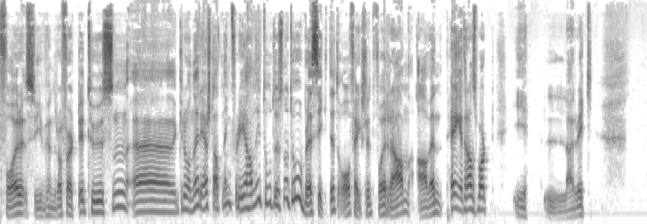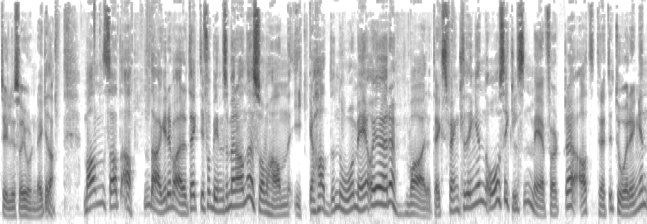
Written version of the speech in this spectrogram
får 740 000 eh, kroner i erstatning fordi han i 2002 ble siktet og fengslet for ran av en pengetransport i Larvik. Tydeligvis så gjorde han det ikke, da. Mannen satt 18 dager i varetekt i forbindelse med ranet, som han ikke hadde noe med å gjøre. Varetektsfengslingen og siktelsen medførte at 32-åringen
